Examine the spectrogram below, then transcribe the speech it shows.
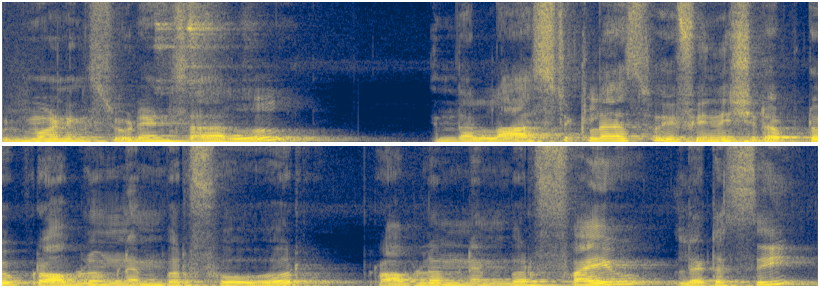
Good morning, students all. In the last class, we finished up to problem number 4. Problem number 5, let us see.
